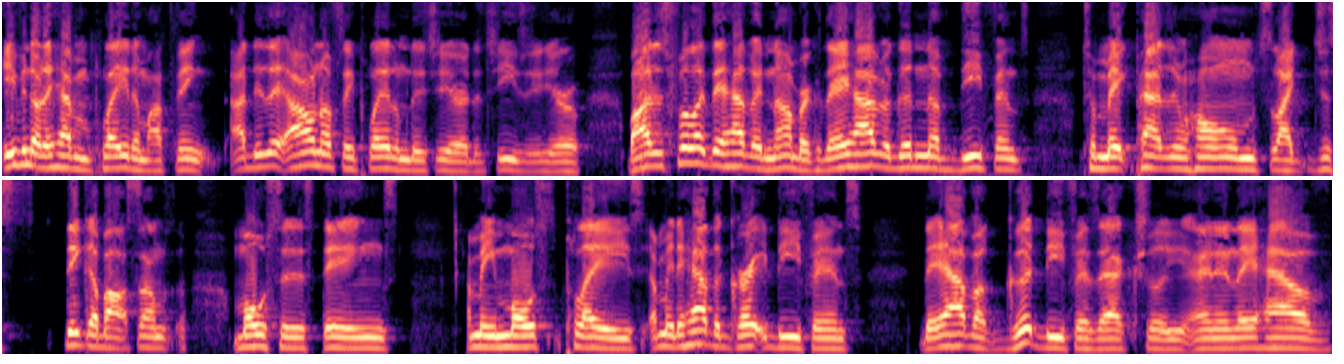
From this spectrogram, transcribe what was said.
even though they haven't played them. I think I did. I don't know if they played them this year, the Chiefs this year, but I just feel like they have a number because they have a good enough defense to make Patrick Mahomes like just think about some most of these things. I mean, most plays. I mean, they have the great defense. They have a good defense actually, and then they have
